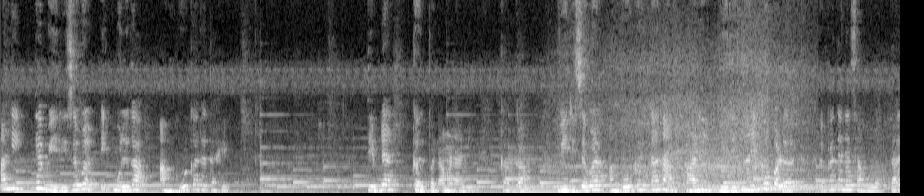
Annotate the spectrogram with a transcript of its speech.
आणि त्या विहिरीजवळ एक मुलगा आंघोळ करत आहे. तेवढ्यात कल्पना म्हणाली काका विहिरीजवळ आंघोळ करताना पाणी विहिरीत नाही का पडत? काका त्यांना सांगू लागतात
